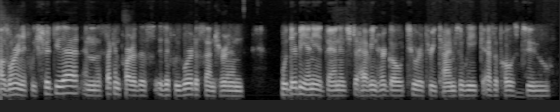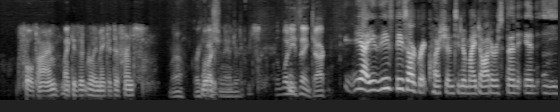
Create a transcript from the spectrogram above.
I was wondering if we should do that. And the second part of this is if we were to send her in, would there be any advantage to having her go two or three times a week as opposed to full time? Like, does it really make a difference? Well, great question, Andrew. What do you think, Doc? Yeah, these these are great questions. You know, my daughter's been in a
